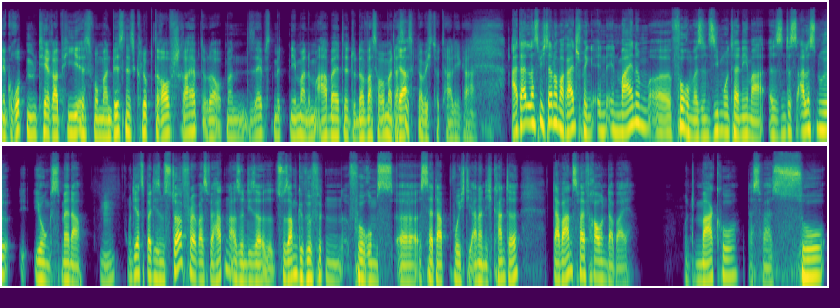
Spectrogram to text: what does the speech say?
eine Gruppentherapie ist, wo man Business Club draufschreibt oder ob man selbst mit jemandem arbeitet oder was auch immer, das Ja. ist, glaube ich, total egal. Ah, dann lass mich da nochmal reinspringen. In, in meinem äh, Forum, wir sind sieben Unternehmer, äh, sind das alles nur Jungs, Männer. Mhm. Und jetzt bei diesem Stir-Fry, was wir hatten, also in dieser zusammengewürfelten Forums-Setup, wo ich die anderen nicht kannte, da waren zwei Frauen dabei. Und Marco, das war so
